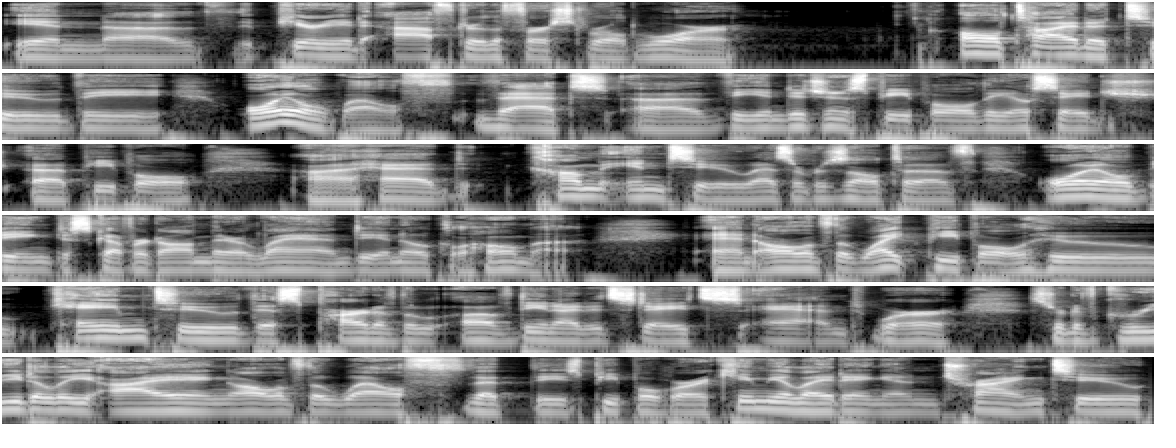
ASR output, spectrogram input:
in uh, the period after the First World War. All tied to the oil wealth that uh, the indigenous people, the Osage uh, people, uh, had come into as a result of oil being discovered on their land in Oklahoma. And all of the white people who came to this part of the of the United States and were sort of greedily eyeing all of the wealth that these people were accumulating and trying to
